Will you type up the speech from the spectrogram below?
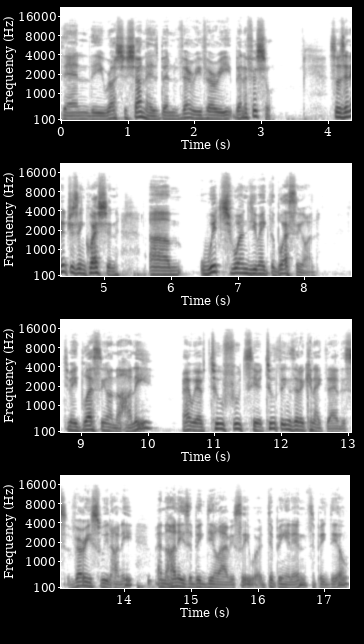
then the Rosh Hashanah has been very, very beneficial. So it's an interesting question. Um, which one do you make the blessing on? to make blessing on the honey. Right? We have two fruits here, two things that are connected. I have this very sweet honey, and the honey is a big deal, obviously. We're dipping it in, it's a big deal.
